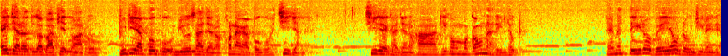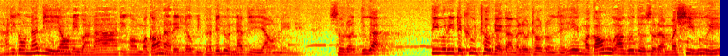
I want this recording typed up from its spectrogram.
အဲ့ကြတော့သူကဘာဖြစ်သွားတော့ဒုတိယပုဂ္ဂိုလ်အမျိုးသားကျတော့ခုနကပုဂ္ဂိုလ်ကချိပြန်တယ်ချိတဲ့အခါကျတော့ဟာဒီကောင်မကောင်းတာတွေလုပ်တယ်ဒါပေမဲ့သေတော့ဘယ်ရောက်တုံကြည့်လိုက်တယ်ဟာဒီကောင်နတ်ပြည်ရောက်နေပါလားဒီကောင်မကောင်းတာတွေလုပ်ပြီးဘာဖြစ်လို့နတ်ပြည်ရောက်နေလဲဆိုတော့သူက theory တစ်ခုထုတ်တဲ့ကဘယ်လိုထုတ်တုံးစေဟေးမကောင်းမှုအကုသိုလ်ဆိုတာမရှိဘူးဟေး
